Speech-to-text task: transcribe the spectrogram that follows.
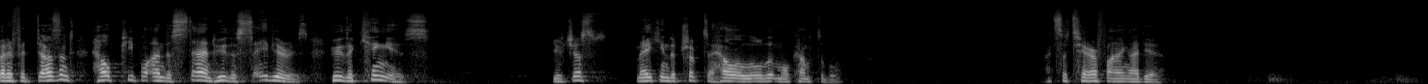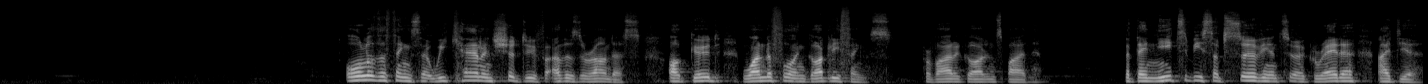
But if it doesn't help people understand who the Savior is, who the King is, you're just making the trip to hell a little bit more comfortable. That's a terrifying idea. all of the things that we can and should do for others around us are good, wonderful, and godly things, provided God inspired them. But they need to be subservient to a greater idea.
